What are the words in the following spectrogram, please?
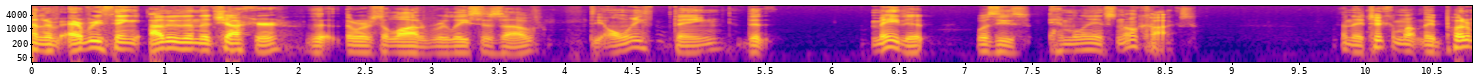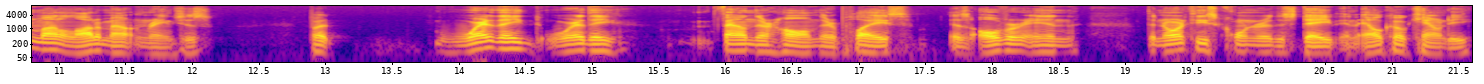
And of everything other than the chukar, that there was a lot of releases of. The only thing that made it was these Himalayan snowcocks. And they took them up. They put them on a lot of mountain ranges, but where they where they found their home, their place, is over in the northeast corner of the state in Elko County.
